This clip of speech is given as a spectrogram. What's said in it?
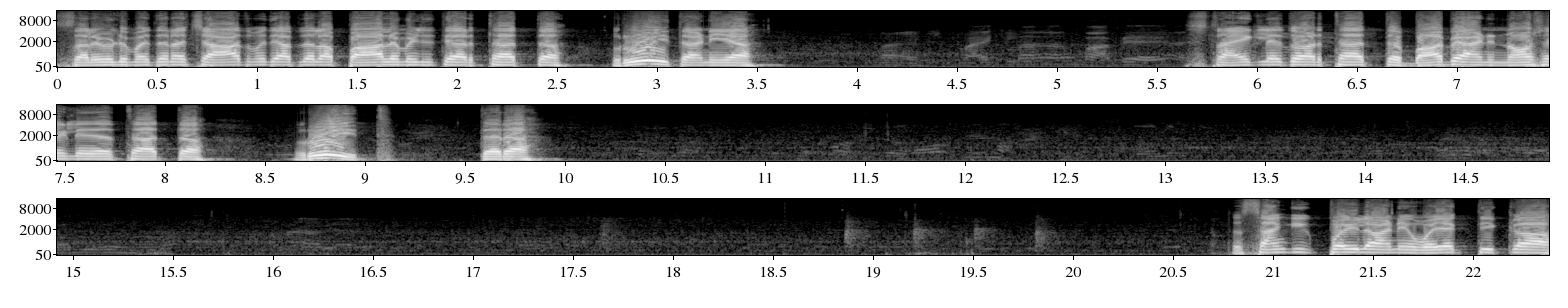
सालवेडी मैदानाच्या आतमध्ये आपल्याला पाहायला मिळते ते अर्थात रोहित आणि या स्ट्राईकला तो अर्थात बाबे आणि नॉ स्ट्राईकला अर्थात रोहित. तर तर सांघिक पहिला आणि वैयक्तिक पहिल्या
